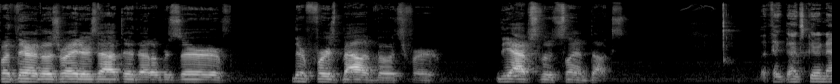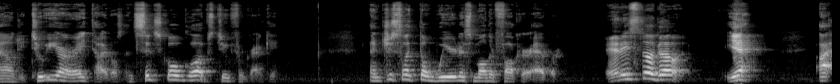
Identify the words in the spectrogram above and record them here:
but there are those writers out there that'll reserve their first ballot votes for the absolute slam dunks. I think that's a good analogy. Two ERA titles and six Gold Gloves too for Greinke, and just like the weirdest motherfucker ever. And he's still going. Yeah, I,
